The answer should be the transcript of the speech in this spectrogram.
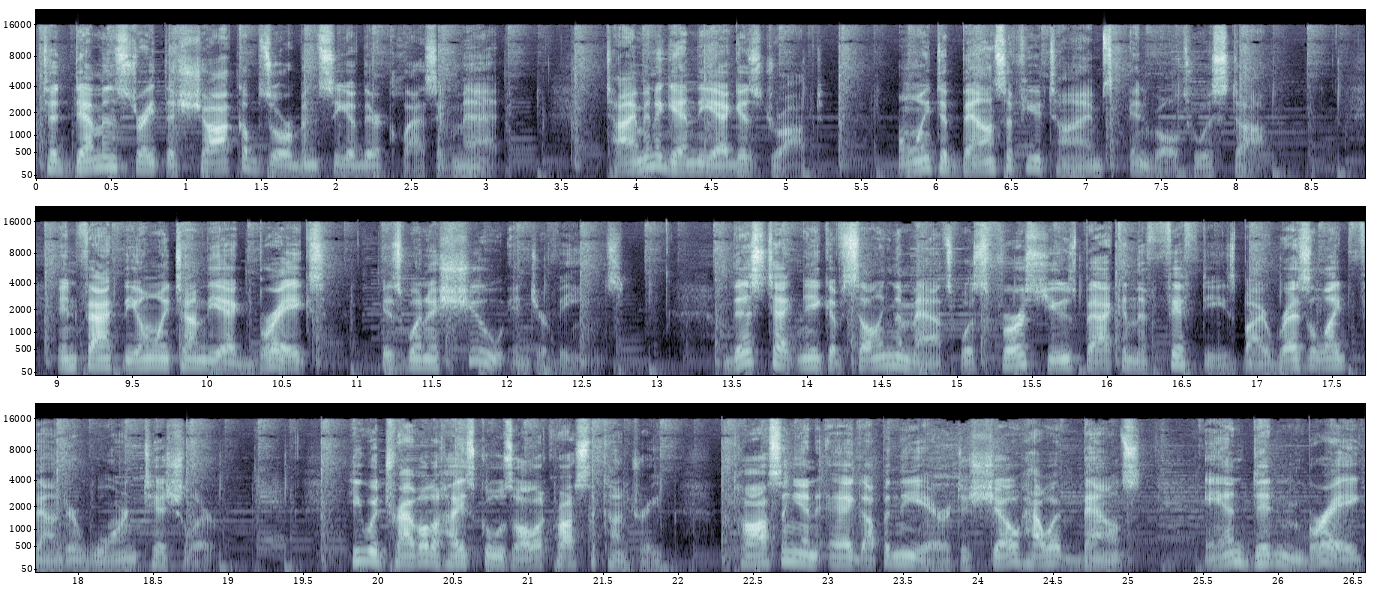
to demonstrate the shock absorbency of their classic mat. Time and again, the egg is dropped, only to bounce a few times and roll to a stop. In fact, the only time the egg breaks is when a shoe intervenes. This technique of selling the mats was first used back in the 50s by Resilite founder Warren Tischler. He would travel to high schools all across the country, tossing an egg up in the air to show how it bounced and didn't break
